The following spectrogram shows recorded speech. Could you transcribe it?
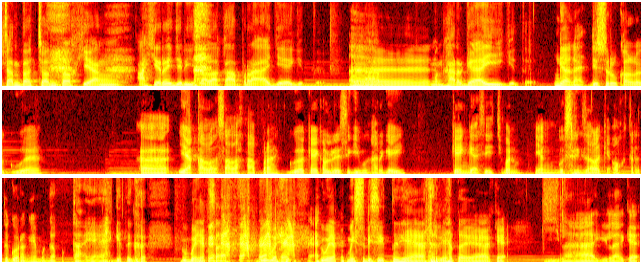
contoh-contoh yang akhirnya jadi salah kaprah aja gitu? Dalam Eh, menghargai gitu. Enggak enggak, justru kalau gue eh ya kalau salah kaprah gue kayak kalau dari segi menghargai kayak enggak sih, cuman yang gue sering salah kayak oh ternyata gue orangnya emang gak peka ya gitu. Gue gue banyak salah gue banyak gue banyak miss di situ ya ternyata ya. Kayak gila gila. Kayak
